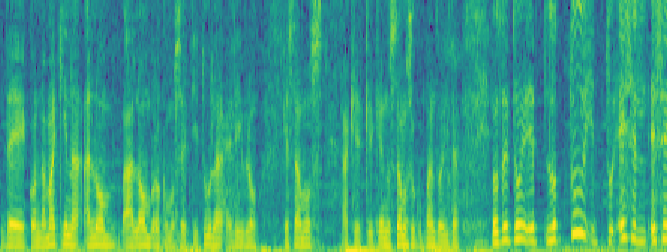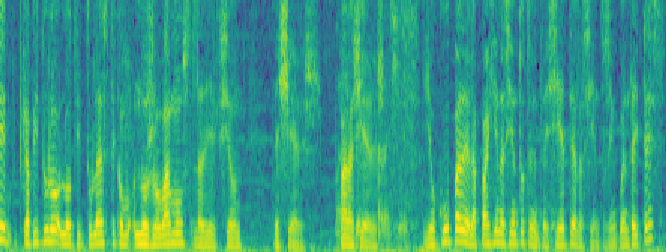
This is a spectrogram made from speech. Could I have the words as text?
de Con la máquina al, hom- al hombro, como se titula el libro que estamos a que, que- que nos estamos ocupando ahorita. Lo eh, tú- tú- ese, ese capítulo lo titulaste como Nos robamos la dirección de Scherer. Para, para. Y ocupa de la página 137 a la 153.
